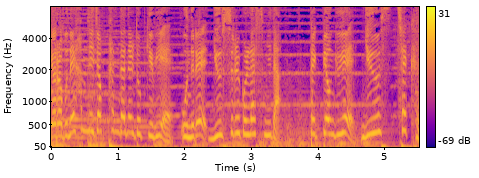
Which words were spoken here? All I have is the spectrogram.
여러분의 합리적 판단을 돕기 위해 오늘의 뉴스를 골랐습니다. 백병규의 뉴스 체크.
